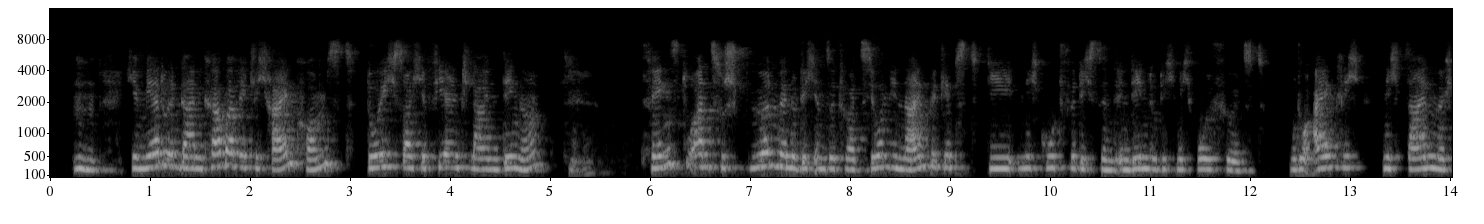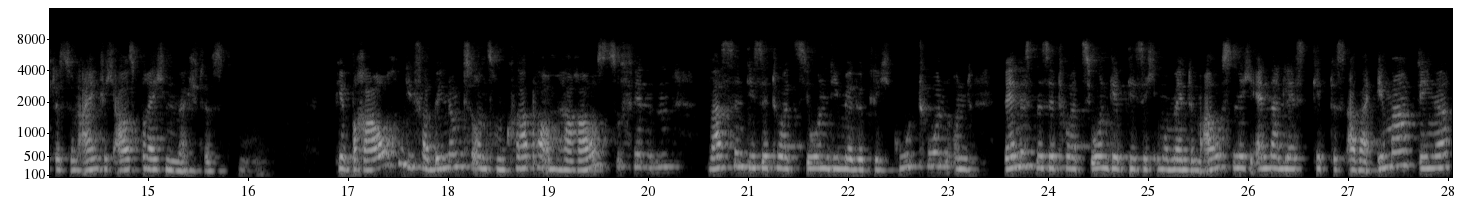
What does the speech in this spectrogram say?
je mehr du in deinen Körper wirklich reinkommst durch solche vielen kleinen Dinge, mhm. fängst du an zu spüren, wenn du dich in Situationen hineinbegibst, die nicht gut für dich sind, in denen du dich nicht wohlfühlst wo du eigentlich nicht sein möchtest und eigentlich ausbrechen möchtest. Wir brauchen die Verbindung zu unserem Körper, um herauszufinden, was sind die Situationen, die mir wirklich gut tun. Und wenn es eine Situation gibt, die sich im Moment im Außen nicht ändern lässt, gibt es aber immer Dinge,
